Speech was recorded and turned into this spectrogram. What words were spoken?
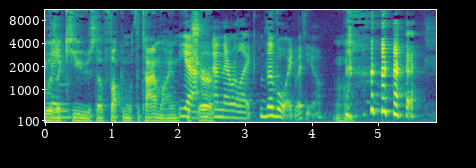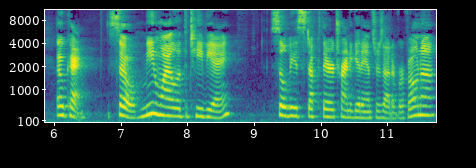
was accused of fucking with the timeline. Yeah, for sure. and they were like, "The void with you." Mm-hmm. okay, so meanwhile at the TVA, Sylvie's stuck there trying to get answers out of Ravonna,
